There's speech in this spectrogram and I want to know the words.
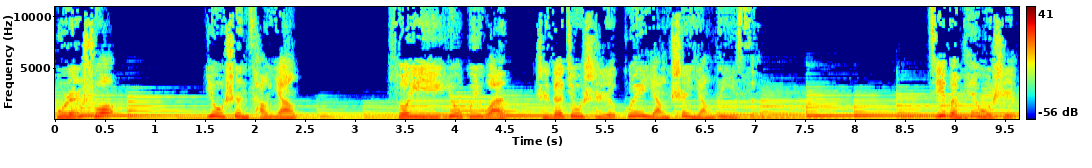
古人说，右肾藏阳，所以右归丸指的就是归养肾阳的意思。基本配伍是：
